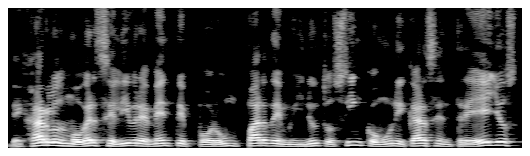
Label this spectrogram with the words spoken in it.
dejarlos moverse libremente por un par de minutos sin comunicarse entre ellos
